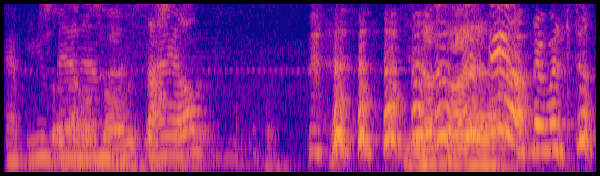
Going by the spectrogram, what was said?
Have you So been in was the always a South? Yes, I am. Damn, it was still.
